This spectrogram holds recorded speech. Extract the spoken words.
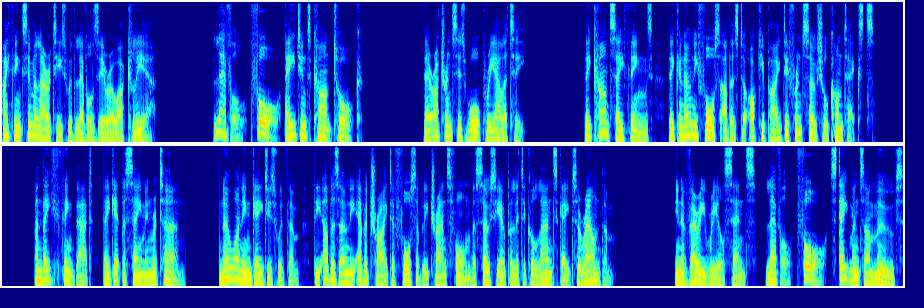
I think similarities with level 0 are clear. Level 4 Agents can't talk. Their utterances warp reality. They can't say things, they can only force others to occupy different social contexts. And they think that, they get the same in return. No one engages with them, the others only ever try to forcibly transform the socio political landscapes around them. In a very real sense, level 4 statements are moves,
